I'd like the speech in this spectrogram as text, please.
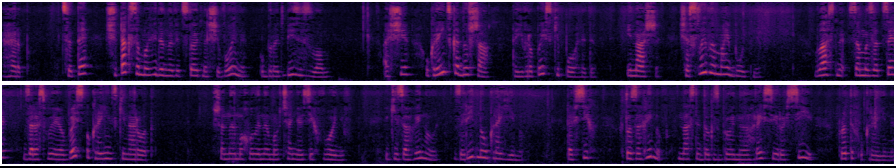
герб це те, що так самовіддано відстоять наші воїни у боротьбі зі злом. А ще українська душа та європейські погляди і наше щасливе майбутнє. Власне, саме за це зараз воює весь український народ. Шануємо хвилиною мовчання усіх воїнів, які загинули за рідну Україну, та всіх, хто загинув внаслідок збройної агресії Росії проти України.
